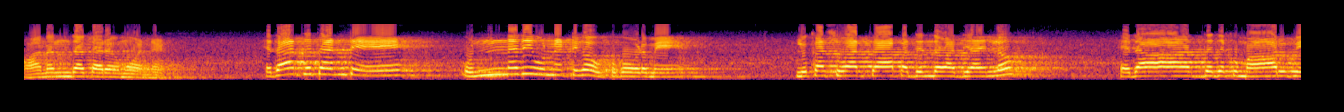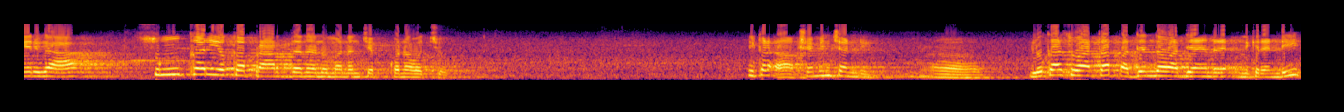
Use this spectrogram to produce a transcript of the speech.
ఆనందకరము అన్నాడు. యథార్థత అంటే ఉన్నది ఉన్నట్టుగా ఒప్పుకోవడమే. లుకాస్ వార్త పద్దెనిమిదవ అధ్యాయంలో యథార్థతకు మారు పేరుగా సుంకర్ యొక్క ప్రార్థనను మనం చెప్పుకొనవచ్చు. ఇక్కడ క్షమించండి. లుకాసువార్త వార్త పద్దెనిమిదవ అధ్యాయానికి రండి.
